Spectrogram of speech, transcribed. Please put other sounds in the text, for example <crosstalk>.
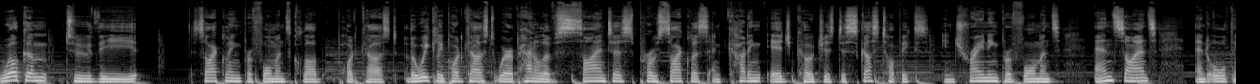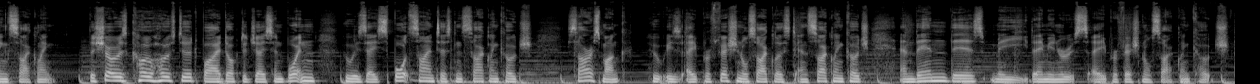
Welcome to the Cycling Performance Club podcast, the weekly podcast where a panel of scientists, pro cyclists, and cutting edge coaches discuss topics in training, performance, and science, and all things cycling. The show is co hosted by Dr. Jason Boynton, who is a sports scientist and cycling coach, Cyrus Monk, who is a professional cyclist and cycling coach, and then there's me, Damien Roos, a professional cycling coach.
